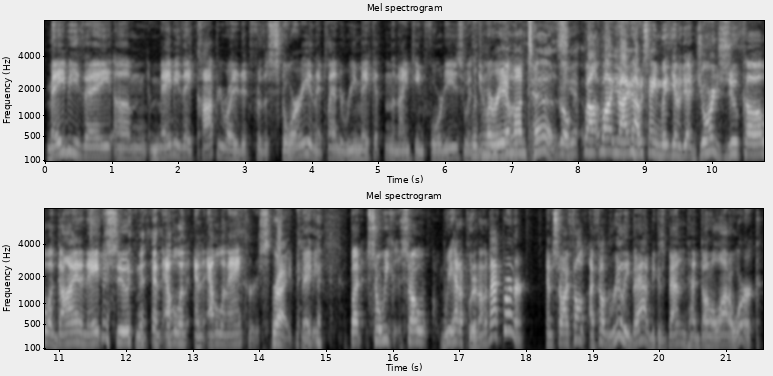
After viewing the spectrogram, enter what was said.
Maybe they um, maybe they copyrighted it for the story, and they plan to remake it in the 1940s with, with you know, Maria you know, Montez. Go, yeah. Well, well, you know, I, I, was saying with you know George Zucco, a guy in an ape suit, and, and Evelyn and Evelyn Ankers, right? Maybe. But so we so we had to put it on the back burner, and so I felt I felt really bad because Ben had done a lot of work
